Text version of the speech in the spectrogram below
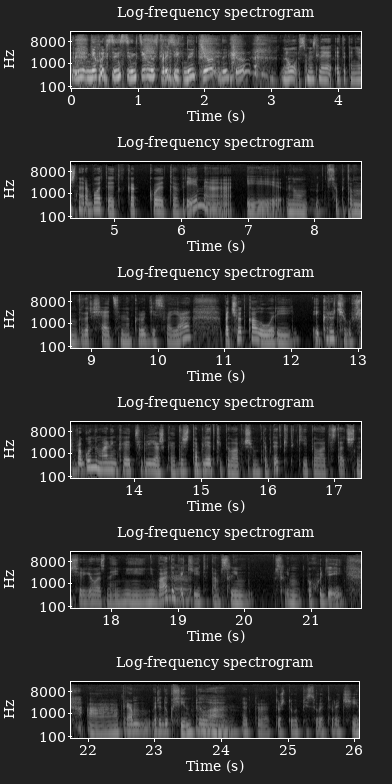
Мне хочется инстинктивно спросить, ну что, ну что? Ну, в смысле, это, конечно, работает какое-то время, и ну, все потом возвращается на круги своя. Подсчет калорий, и, короче, в общем, вагон и маленькая тележка. Я даже таблетки пила, причем таблетки такие пила достаточно серьезные, не, не БАДы mm-hmm. какие-то там слим слим похудей, а прям редуксин пила. Mm-hmm. Это то, что выписывают врачи.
